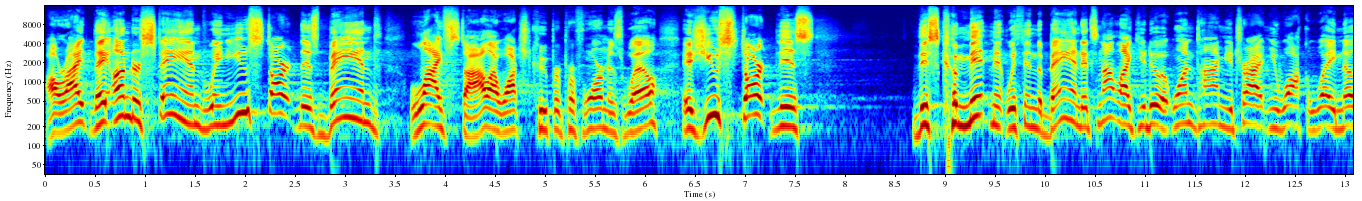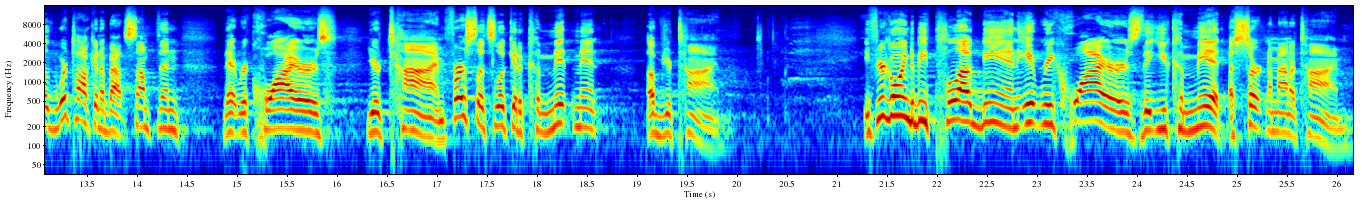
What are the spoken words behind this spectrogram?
All right? They understand when you start this band lifestyle, I watched Cooper perform as well, as you start this this commitment within the band, it's not like you do it one time, you try it, and you walk away. No, we're talking about something that requires your time. First, let's look at a commitment of your time. If you're going to be plugged in, it requires that you commit a certain amount of time.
